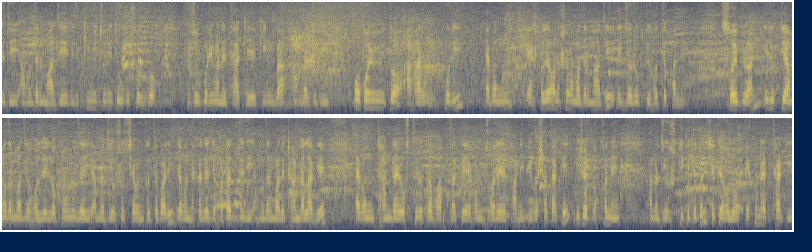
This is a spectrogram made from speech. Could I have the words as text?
যদি আমাদের মাঝে যদি কৃমিজনিত উপসর্গ প্রচুর পরিমাণে থাকে কিংবা আমরা যদি অপরিমিত আহার করি এবং এর ফলে অনেক সময় আমাদের মাঝে এই জ্বর রোগটি হতে পারে। সোয়েব্রান, এই রোগটি আমাদের মাঝে হলে লক্ষণ অনুযায়ী আমরা যে ওষুধ সেবন করতে পারি, যেমন দেখা যায় যে হঠাৎ যদি আমাদের মাঝে ঠান্ডা লাগে এবং ঠান্ডায় অস্থিরতা ভাব থাকে এবং জ্বরে পানি পিপাসা থাকে, এসব লক্ষণে আমরা যে ওষুধটি খেতে পারি সেটা হলো একুনাইট থার্টি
